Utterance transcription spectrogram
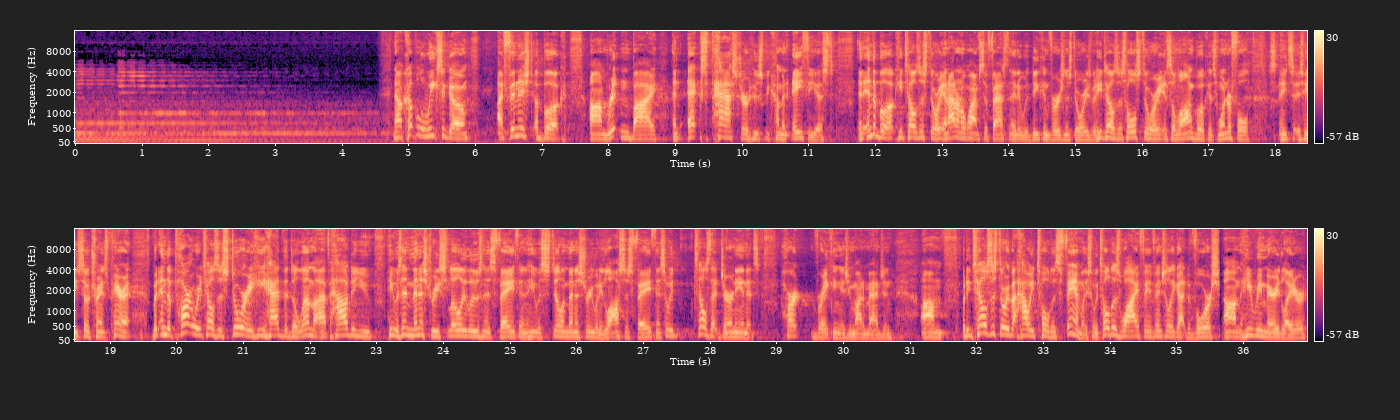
Now, a couple of weeks ago, I finished a book um, written by an ex pastor who's become an atheist. And in the book, he tells a story, and I don't know why I'm so fascinated with deconversion stories, but he tells this whole story. It's a long book, it's wonderful. He's, he's, so transparent. But in the part where he tells his story, he had the dilemma of how do you, he was in ministry, slowly losing his faith, and he was still in ministry when he lost his faith. And so he tells that journey, and it's heartbreaking, as you might imagine. Um, but he tells the story about how he told his family. So he told his wife, they eventually got divorced. Um, he remarried later.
